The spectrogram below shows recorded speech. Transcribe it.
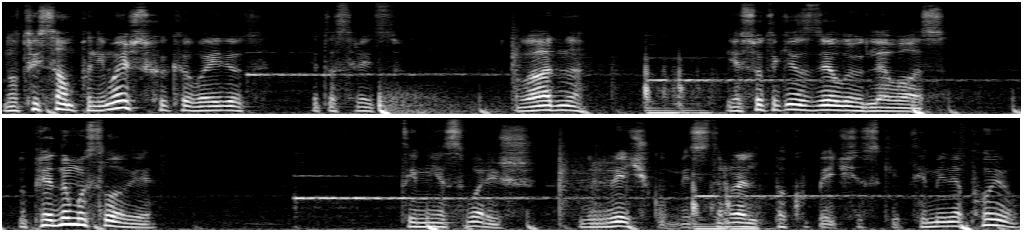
Но ты сам понимаешь, сколько войдет это средство? Ладно, я все-таки сделаю для вас. Но при одном условии. Ты мне сваришь гречку мистраль по-купечески. Ты меня понял?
